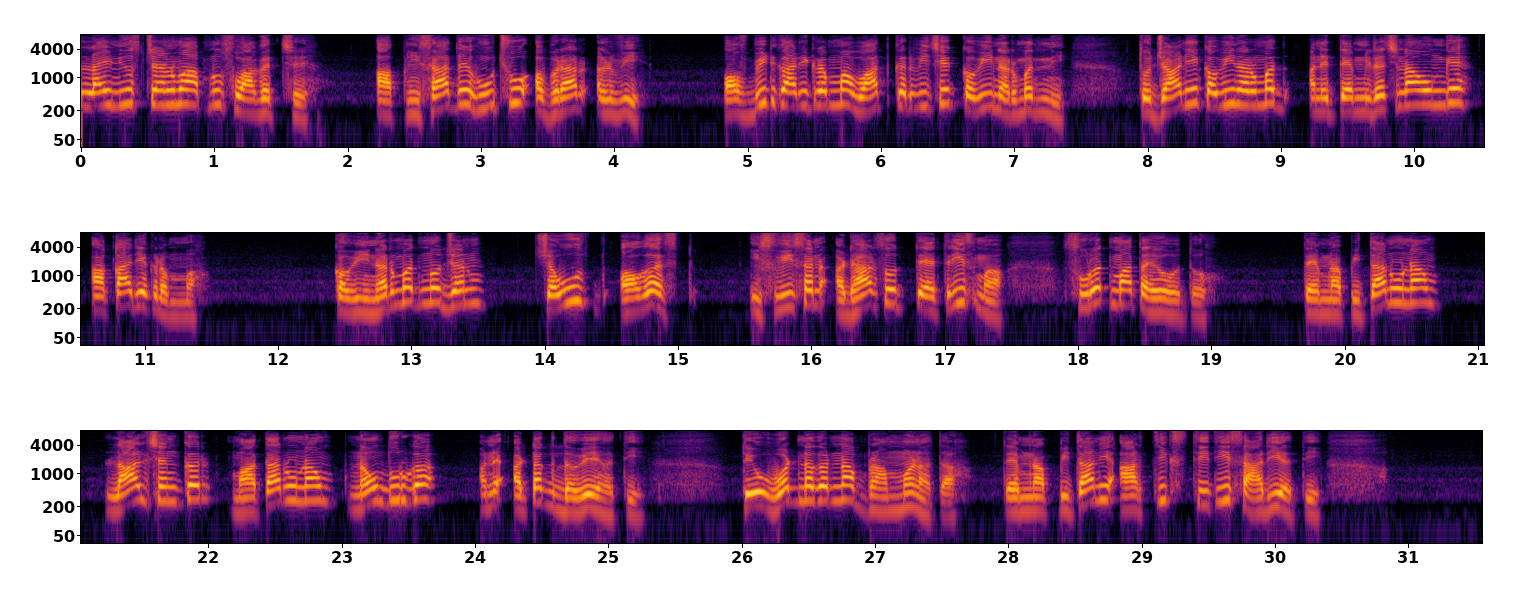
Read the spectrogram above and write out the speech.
અખબાર live news ચેનલમાં આપનું સ્વાગત છે. આપની સાથે હું છું અભરાર અલવી. ઓફબીટ કાર્યક્રમમાં વાત કરવી છે કવિ નર્મદની. તો જાણીએ કવિ નર્મદ અને તેમની રચનાઓ અંગે આ કાર્યક્રમમાં. કવિ નર્મદનો જન્મ ચૌદ ઓગસ્ટ ઈસવીસન અઢારસો તેત્રીસમાં સુરતમાં થયો હતો. તેમના પિતાનું નામ લાલશંકર, માતાનું નામ નવદુર્ગા અને અટક દવે હતી. તેઓ વડનગરના બ્રાહ્મણ હતા. તેમના પિતાની આર્થિક સ્થિતિ સારી હતી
